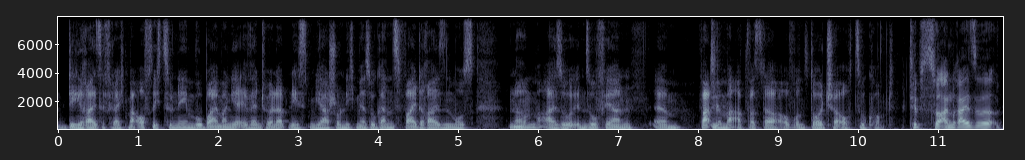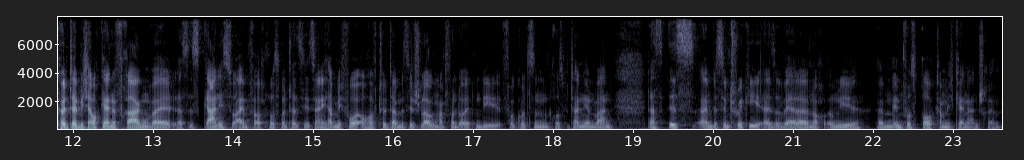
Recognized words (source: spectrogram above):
die Reise vielleicht mal auf sich zu nehmen, wobei man ja eventuell ab nächstem Jahr schon nicht mehr so ganz weit reisen muss. Ne? Also insofern ähm, warten wir mal ab, was da auf uns Deutsche auch zukommt. Tipps zur Anreise könnt ihr mich auch gerne fragen, weil das ist gar nicht so einfach, muss man tatsächlich sagen. Ich habe mich vorher auch auf Twitter ein bisschen schlau gemacht von Leuten, die vor kurzem in Großbritannien waren. Das ist ein bisschen tricky, also wer da noch irgendwie ähm, Infos braucht, kann mich gerne anschreiben.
